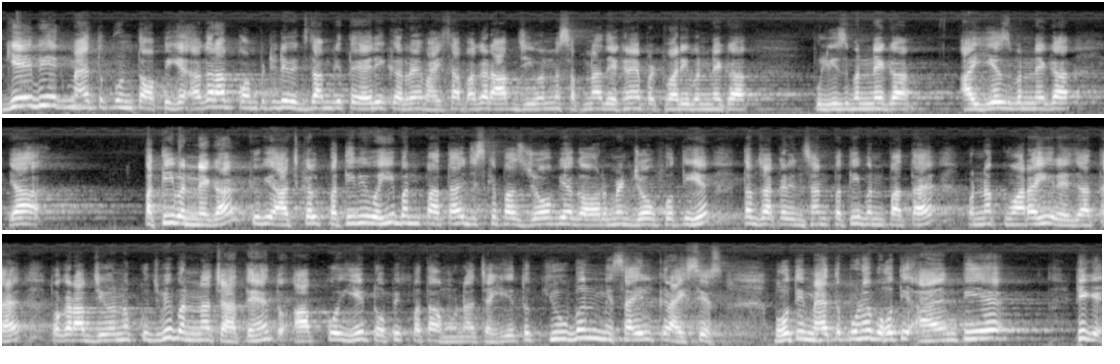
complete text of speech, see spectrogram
ये भी एक महत्वपूर्ण टॉपिक है। अगर आप कॉम्पिटेटिव एग्ज़ाम की तैयारी कर रहे हैं, भाई साहब, अगर आप जीवन में सपना देख रहे हैं पटवारी बनने का, पुलिस बनने का आईएएस बनने का, या पति बनने का, क्योंकि आजकल पति भी वही बन पाता है, जिसके पास जॉब या गवर्नमेंट जॉब होती है, तब जाकर इंसान पति बन पाता है वरना कुंवारा ही रह जाता है। तो अगर आप जीवन में कुछ भी बनना चाहते हैं तो आपको ये टॉपिक पता होना चाहिए। तो क्यूबन मिसाइल क्राइसिस बहुत ही महत्वपूर्ण है, बहुत ही आई है ठीक है,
